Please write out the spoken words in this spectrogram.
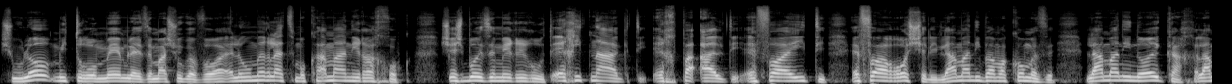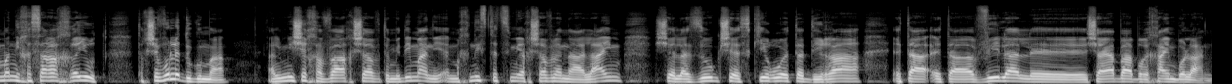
שהוא לא מתרומם לאיזה משהו גבוה, אלא הוא אומר לעצמו כמה אני רחוק, שיש בו איזה מרירות, איך התנהגתי, איך פעלתי, איפה הייתי, איפה הראש שלי, למה אני במקום הזה, למה אני נוהג כך, למה אני חסר אחריות. תחשבו לדוגמה, על מי שחווה עכשיו, אתם יודעים מה, אני מכניס את עצמי עכשיו לנעליים של הזוג שהזכירו את הדירה, את, ה, את הווילה שהיה בבריכה עם בולען.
